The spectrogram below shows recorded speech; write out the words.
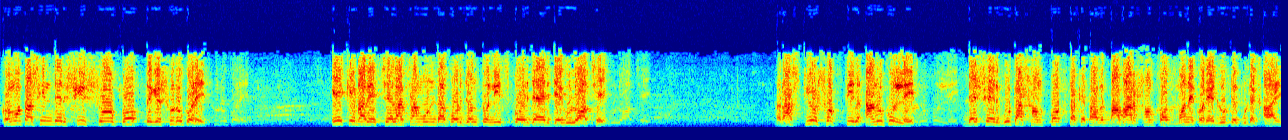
ক্ষমতাসীনদের শীর্ষ পথ থেকে শুরু করে একেবারে চেলা চামুন্ডা পর্যন্ত নিজ পর্যায়ের যেগুলো আছে, রাষ্ট্রীয় শক্তির আনুকূল্যে দেশের গোটা সম্পদটাকে তার বাবার সম্পদ মনে করে লুটে পুটে খায়।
